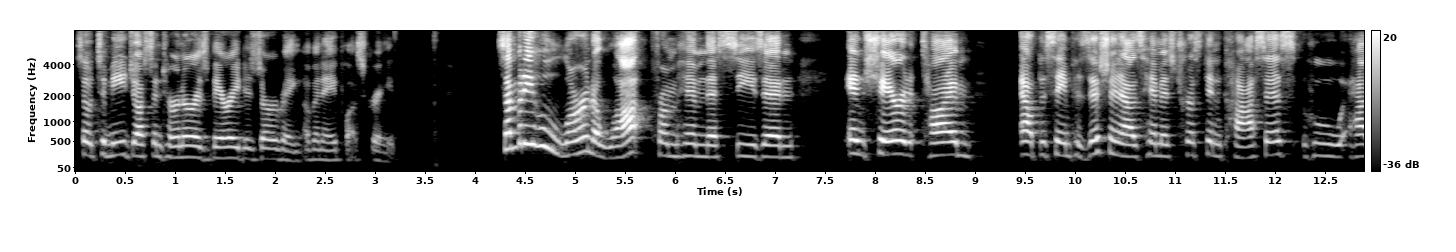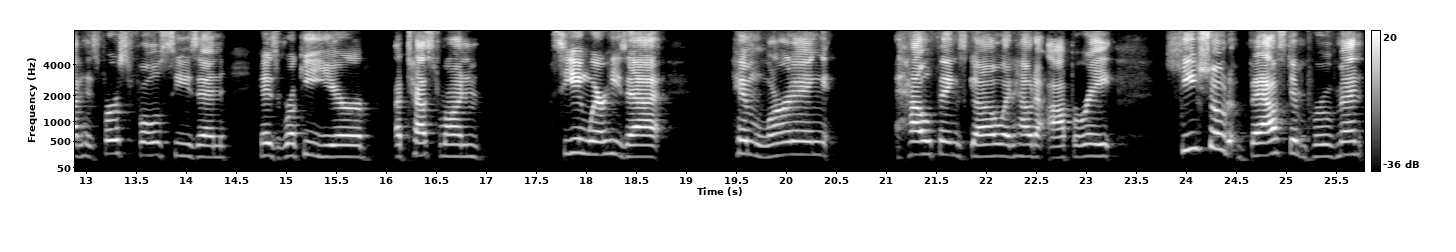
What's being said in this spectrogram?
So to me, Justin Turner is very deserving of an A plus grade. Somebody who learned a lot from him this season and shared time at the same position as him is Triston Casas, who had his first full season, his rookie year, a test run, seeing where he's at, him learning how things go and how to operate. He showed vast improvement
